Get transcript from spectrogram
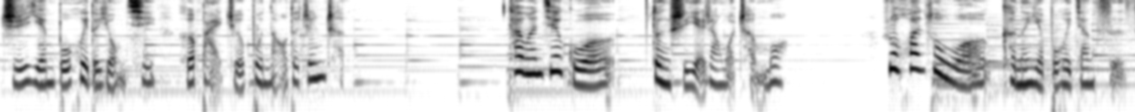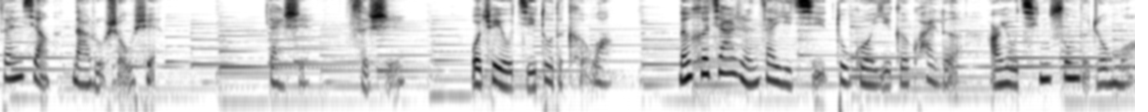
直言不讳的勇气和百折不挠的真诚。看完结果。顿时也让我沉默。若换做我，可能也不会将此三项纳入首选。但是此时，我却有极度的渴望，能和家人在一起度过一个快乐而又轻松的周末，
